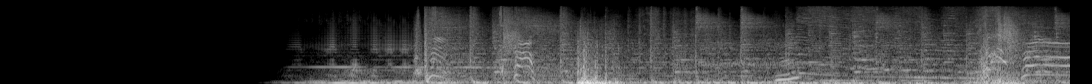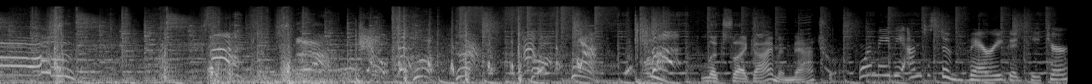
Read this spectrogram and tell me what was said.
Looks like I'm a natural. Or maybe I'm just a very good teacher.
